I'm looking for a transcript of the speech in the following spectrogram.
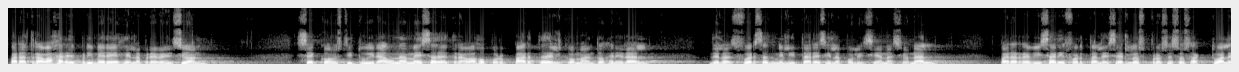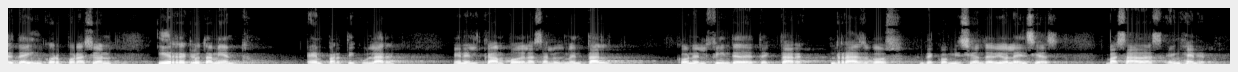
Para trabajar el primer eje, la prevención, se constituirá una mesa de trabajo por parte del Comando General de las Fuerzas Militares y la Policía Nacional para revisar y fortalecer los procesos actuales de incorporación y reclutamiento, en particular en el campo de la salud mental con el fin de detectar rasgos de comisión de violencias basadas en género.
